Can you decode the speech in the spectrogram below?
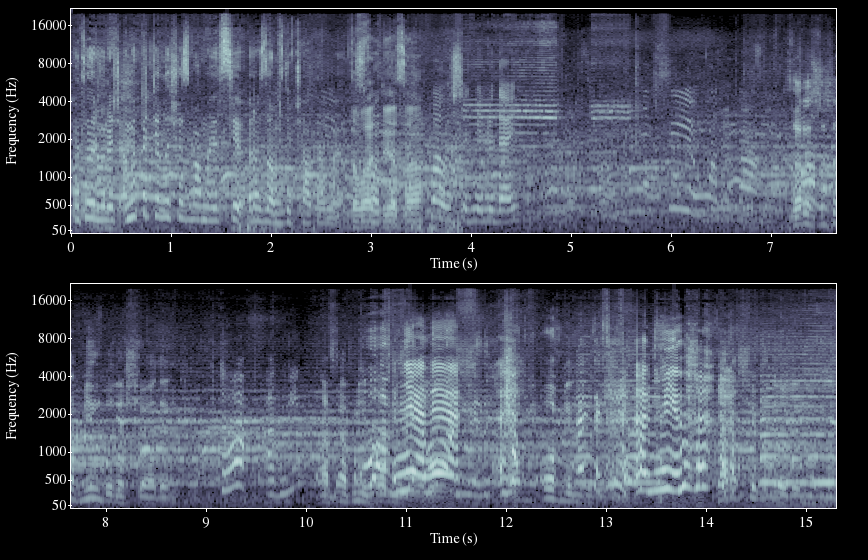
Олександр Григорович, а ми хотіли ще з вами всі разом з дівчатами Давайте я за. Мало сьогодні людей. Зараз же ж обмін буде ще один. Хто? Адмін? Об- Обмін. Ні, не Обмін буде. адмін. Зараз ще буде один обмін.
